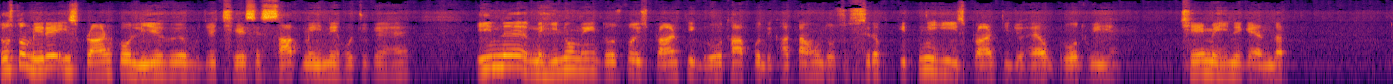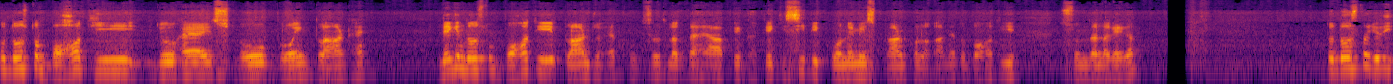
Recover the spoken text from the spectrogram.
दोस्तों, मेरे इस प्लांट को लिए हुए मुझे छः से सात महीने हो चुके हैं। इन महीनों में दोस्तों, इस प्लांट की ग्रोथ आपको दिखाता हूँ। दोस्तों, सिर्फ़ इतनी ही इस प्लांट की जो है वो ग्रोथ हुई है छः महीने के अंदर। तो दोस्तों, बहुत ही जो है स्लो ग्रोइंग प्लांट है। लेकिन दोस्तों, बहुत ही प्लांट जो है खूबसूरत लगता है। आपके घर के किसी भी कोने में इस प्लांट को लगा दें तो बहुत ही सुंदर लगेगा। तो दोस्तों, यदि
